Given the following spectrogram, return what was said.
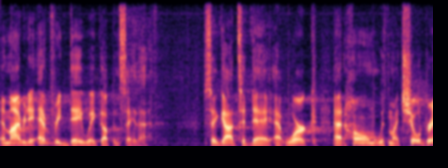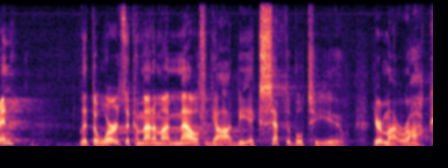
and my redeemer. Every day wake up and say that. Say, God, today, at work, at home, with my children, let the words that come out of my mouth, God, be acceptable to you. You're my rock,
